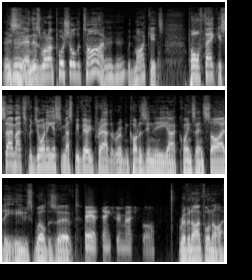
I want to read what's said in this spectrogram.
This is mm-hmm. And this is what I push all the time mm-hmm. with my kids. Paul, thank you so much for joining us. You must be very proud that Reuben Cotter's in the uh, Queensland side. He, he's well deserved. yeah, thanks very much, Paul. River 949.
